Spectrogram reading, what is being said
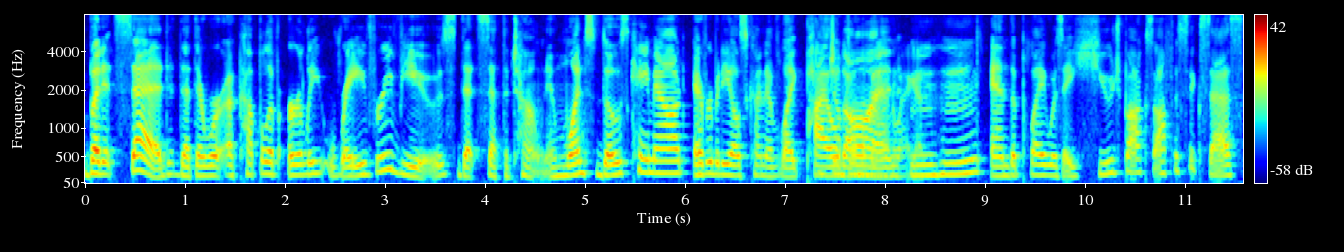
But it said that there were a couple of early rave reviews that set the tone. And once those came out, everybody else kind of like piled Jumped on on. bandwagon. hmm And the play was a huge box office success.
